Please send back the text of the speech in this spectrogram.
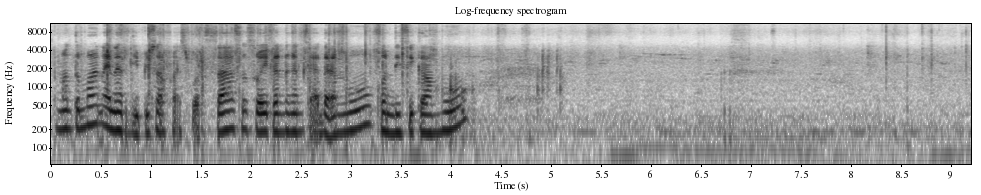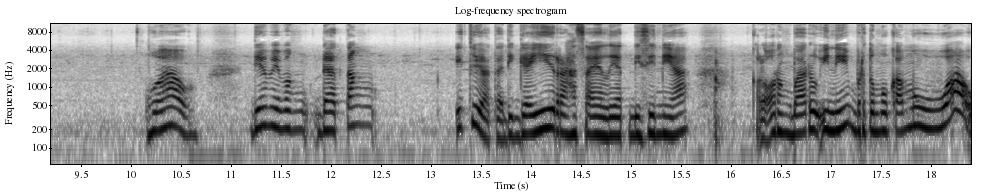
Teman-teman, energi bisa vice versa, sesuaikan dengan keadaanmu, kondisi kamu. Wow, dia memang datang itu ya tadi gairah saya lihat di sini ya. Kalau orang baru ini bertemu kamu, wow,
